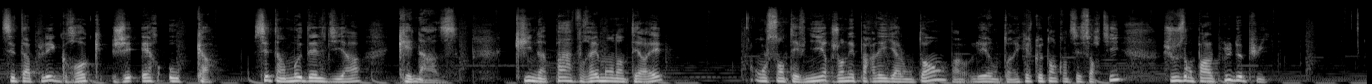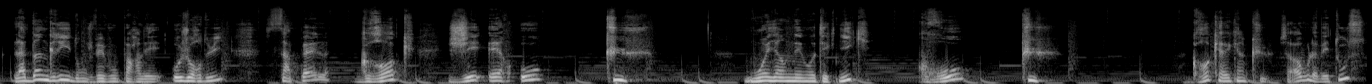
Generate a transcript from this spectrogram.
s'est appelée Grok, G-R-O-K. C'est un modèle d'IA qui est naze, qui n'a pas vraiment d'intérêt. On le sentait venir, j'en ai parlé il y a longtemps, il y a longtemps, quelques temps quand c'est sorti, je vous en parle plus depuis. La dinguerie dont je vais vous parler aujourd'hui s'appelle Grok, G-R-O-Q. Moyen mnémotechnique, gros Q. Grok avec un Q. Ça va, vous l'avez tous?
